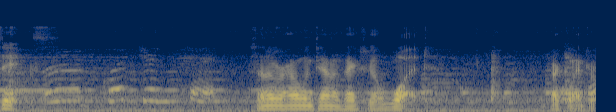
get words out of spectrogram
Six. Sun over Halloween Town is actually a what? Jack o' lantern.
